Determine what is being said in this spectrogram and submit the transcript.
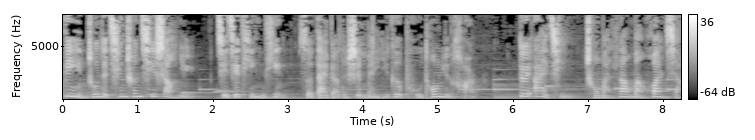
电影中的青春期少女。姐姐婷婷所代表的是每一个普通女孩，对爱情充满浪漫幻想。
